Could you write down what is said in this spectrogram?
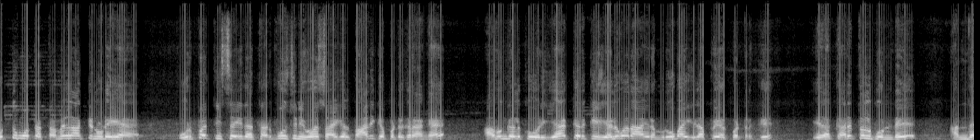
ஒட்டுமொத்த தமிழ்நாட்டினுடைய உற்பத்தி செய்த தர்பூசணி விவசாயிகள் பாதிக்கப்பட்டிருக்கிறாங்க. அவங்களுக்கு ஒரு ஏக்கருக்கு எழுபதாயிரம் ரூபாய் இழப்பு ஏற்பட்டிருக்கு. இதை கருத்தில் கொண்டு அந்த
